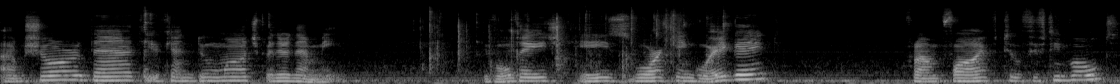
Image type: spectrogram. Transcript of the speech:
I'm sure that you can do much better than me. The voltage is working very good from 5 to 15 volts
